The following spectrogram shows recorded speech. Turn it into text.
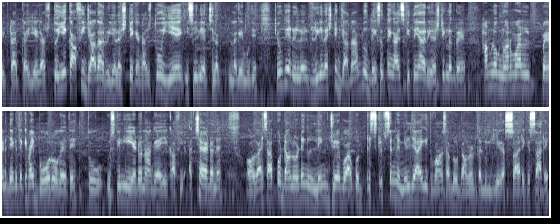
एक टाइप का ये गाइस तो ये काफ़ी ज़्यादा रियलिस्टिक है गाइस तो ये इसीलिए अच्छे लग लगे मुझे क्योंकि रियलिस्टिक ज़्यादा है। आप लोग देख सकते हैं गाइस कितने ज़्यादा रियलिस्टिक लग रहे हैं। हम लोग नॉर्मल पेंट देख देख के भाई बोर हो गए थे तो उसके लिए एडोन आ गया ये काफ़ी अच्छा एडोन है। और गाइस आपको डाउनलोडिंग लिंक जो है वो आपको डिस्क्रिप्शन में मिल जाएगी तो वहाँ से आप लोग डाउनलोड कर लीजिएगा सारे के सारे।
